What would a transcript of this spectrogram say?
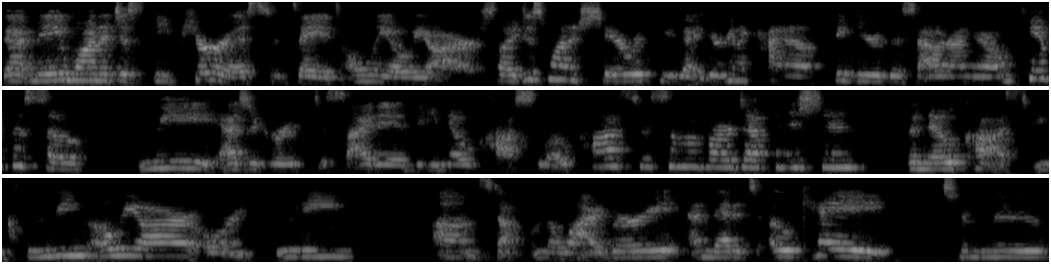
that may want to just be purists and say it's only OER. So I just want to share with you that you're going to kind of figure this out on your own campus. So we as a group decided the no cost, low cost is some of our definition, the no cost including OER or including um, stuff from the library, and that it's okay to move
